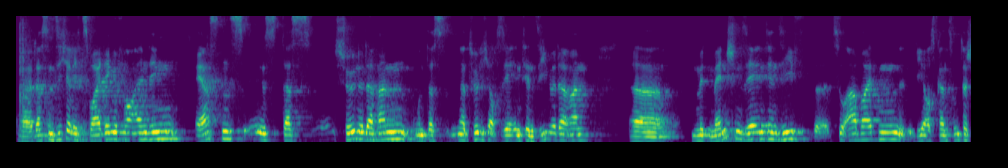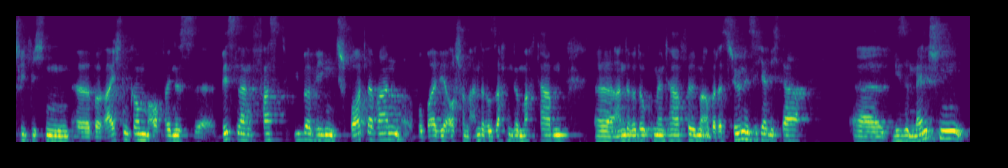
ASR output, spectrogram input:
Äh, das sind sicherlich zwei Dinge vor allen Dingen. Erstens ist das Schöne daran und das natürlich auch sehr intensive daran, äh, mit Menschen sehr intensiv äh, zu arbeiten, die aus ganz unterschiedlichen Bereichen kommen, auch wenn es bislang fast überwiegend Sportler waren, wobei wir auch schon andere Sachen gemacht haben, andere Dokumentarfilme. Aber das Schöne ist sicherlich da, diese Menschen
